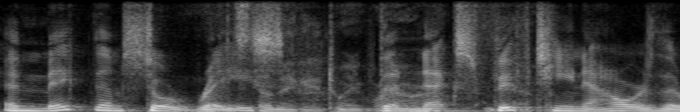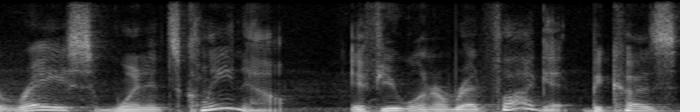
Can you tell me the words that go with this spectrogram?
and make them still race make it a 24 the hour, next yeah. 15 hours of the race when it's clean out if you want to red flag it. Because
